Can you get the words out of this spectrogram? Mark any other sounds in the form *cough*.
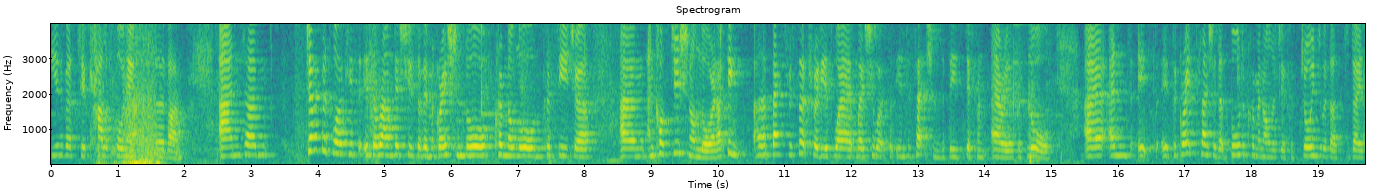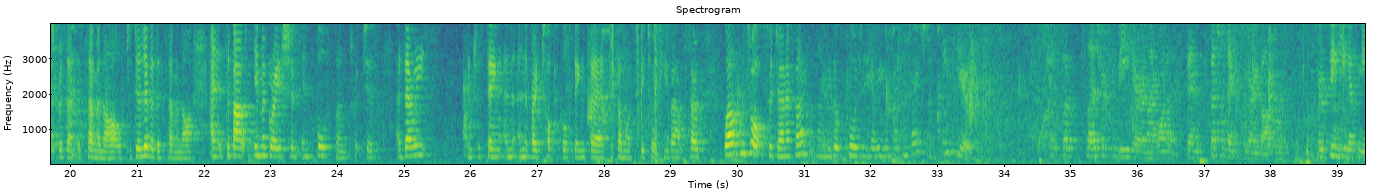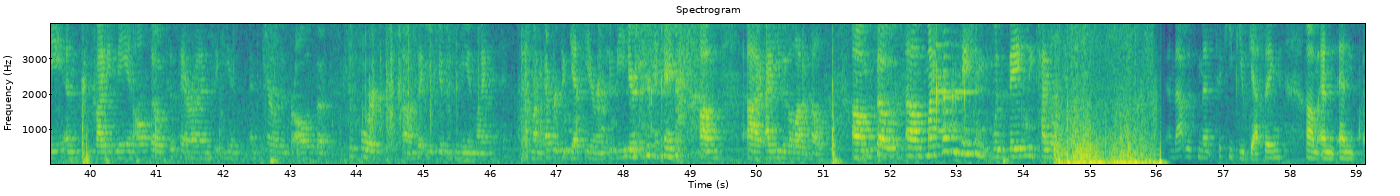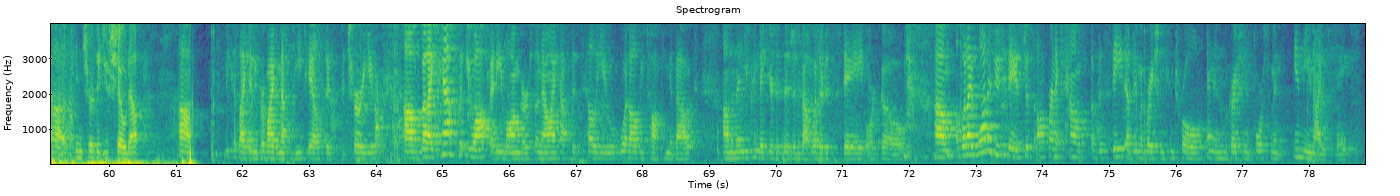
University of California Irvine. And um, Jennifer's work is, is around issues of immigration law, criminal law and procedure, um, and constitutional law. And I think her best research really is where, where she works at the intersections of these different areas of law. Uh, and it's, it's a great pleasure that border criminologists have joined with us today to present the seminar, to deliver the seminar. And it's about immigration enforcement, which is a very interesting and, and, a very topical thing for, for, someone to be talking about. So, welcome to Oxford, Jennifer, and we look forward to hearing your presentation. Thank you. It's a pleasure to be here, and I want to extend special thanks to Mary Bosworth for thinking of me and inviting me, and also to Sarah and to Ian and to Carolyn for all of the support um, that you've given to me in my in my effort to get here and to be here *laughs* today. Um, I, I, needed a lot of help. Um, so, um, my presentation was vaguely titled that was meant to keep you guessing um, and, and uh, ensure that you showed up. Um, because I didn't provide enough detail to deter you. Um, but I can't put you off any longer, so now I have to tell you what I'll be talking about. Um, and then you can make your decision about whether to stay or go. Um, what I want to do today is just offer an account of the state of immigration control and immigration enforcement in the United States,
